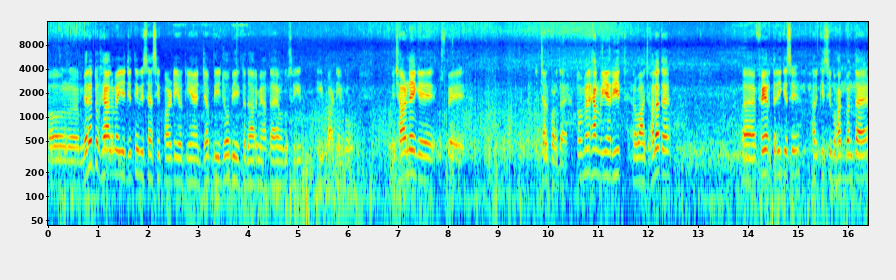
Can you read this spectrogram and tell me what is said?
और मेरे तो ख्याल में ये जितनी भी सियासी पार्टी होती हैं, जब भी जो भी इकतदार में आता है, वो दूसरी ही पार्टियों को पिछाड़ने के उस पर चल पड़ता है। तो मेरे ख्याल में ये रीत, रवाज गलत है। फेयर तरीके से हर किसी को हक बनता है,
